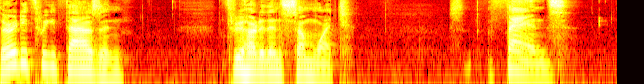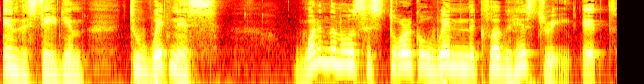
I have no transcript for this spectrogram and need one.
33,300 and somewhat fans in the stadium to witness one of the most historical win in the club history. It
